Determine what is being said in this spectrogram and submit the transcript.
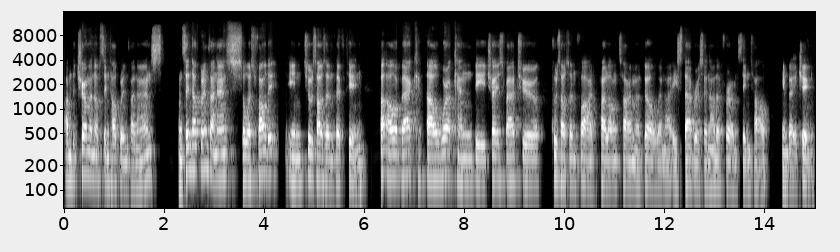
I'm the chairman of SynTao Green Finance. And SynTao Green Finance was founded in 2015, but our back our work can be traced back to 2005, quite a long time ago, when I established another firm, SynTao, in Beijing.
